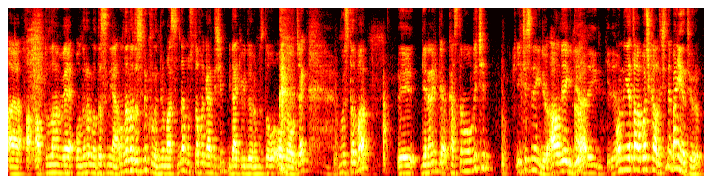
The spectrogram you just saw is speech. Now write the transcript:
A- A- Abdullah'ın ve Onur'un odasını yani onların odasını kullanıyorum aslında. Mustafa kardeşim bir dahaki videolarımızda o, o da olacak. Mustafa e, genellikle Kastamonu olduğu için ilçesine gidiyor. Ağlı'ya gidiyor. Araya gidip geliyor. Onun yatağı boş kaldığı için de ben yatıyorum.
